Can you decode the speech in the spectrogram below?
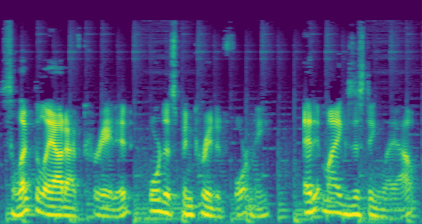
select the layout I've created or that's been created for me, edit my existing layout,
